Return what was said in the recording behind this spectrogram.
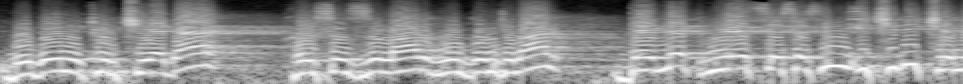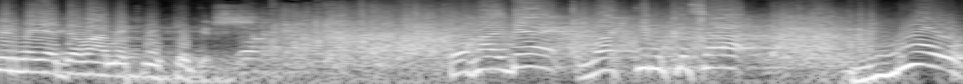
bugün Türkiye'de hırsızlar, vurguncular devlet müessesesinin içini kemirmeye devam etmektedir. O halde vaktim kısa bu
